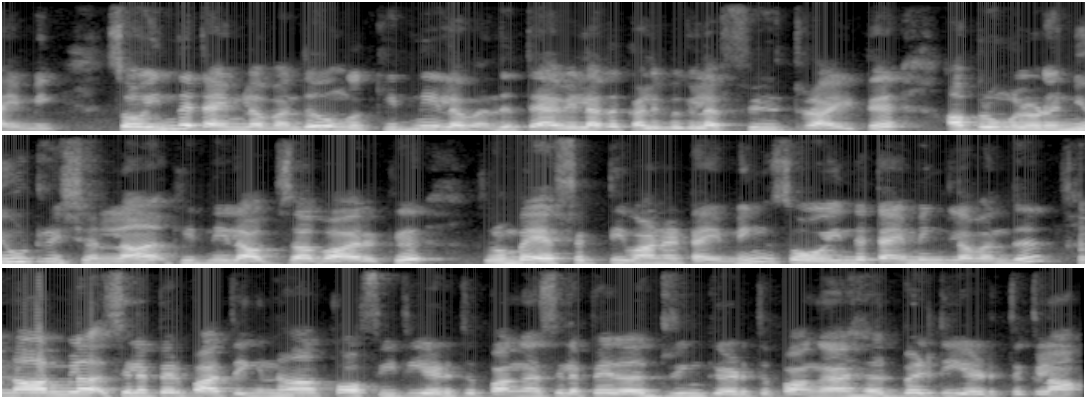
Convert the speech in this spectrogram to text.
டைமிங் ஸோ இந்த டைமில் வந்து உங்கள் கிட்னியில் வந்து தேவையில்லாத கழிவுகளை ஃபில்டர் ஆகிட்டு அப்புறம் உங்களோட நியூட்ரிஷன்லாம் கிட்னியில் அப்சர்வ் ஆகிருக்கு ரொம்ப எஃபெக்டிவான டைமிங் ஸோ இந்த டைமிங்கில் வந்து நார்மலாக சில பேர் பார்த்தீங்கன்னா காஃபி டீ எடுத்துப்பாங்க. சில பேர் ஏதாவது ட்ரிங்க் எடுத்துப்பாங்க. ஹெர்பல் டீ எடுத்துக்கலாம்.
